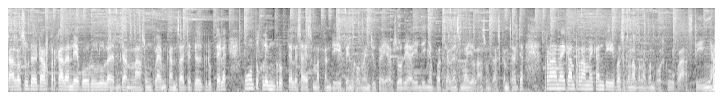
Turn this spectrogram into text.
kalau sudah daftar kalian depo dulu lah dan langsung klaimkan saja ke grup tele. Untuk link grup tele saya sematkan di pin komen juga ya. Seluruh ya intinya buat kalian semua yuk langsung gaskan saja. Ramaikan ramaikan di pasukan 88 bosku pastinya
